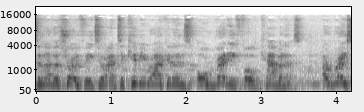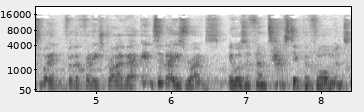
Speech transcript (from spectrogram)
That's another trophy to add to Kimi Raikkonen's already full cabinet. A race win for the Finnish driver in today's race. It was a fantastic performance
